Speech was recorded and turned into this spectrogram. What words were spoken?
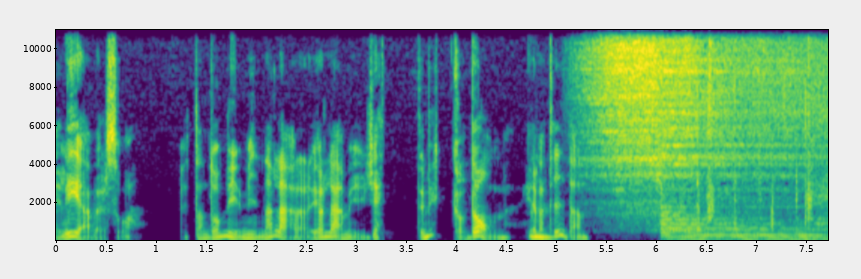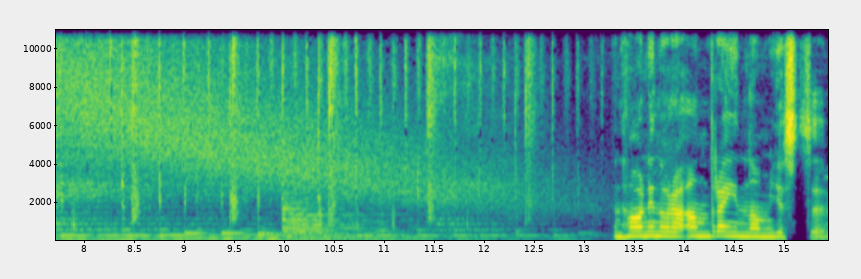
elever så. Utan de är ju mina lärare. Jag lär mig ju jättemycket av dem hela Mm. tiden. Men har ni några andra inom just eh,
